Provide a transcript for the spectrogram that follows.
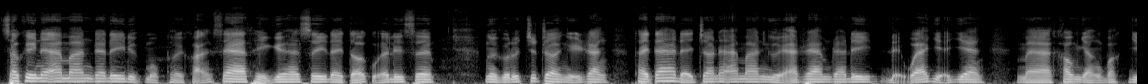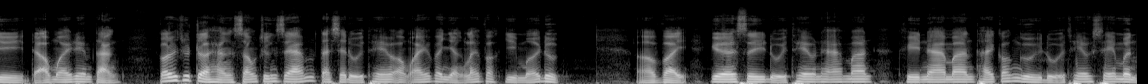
Sau khi Naaman ra đi được một thời khoảng xa thì Gehazi đầy tớ của Elise, người của Đức Chúa Trời nghĩ rằng thầy ta để cho Naaman người Aram ra đi để quá dễ dàng mà không nhận vật gì đã ông ấy đem tặng. Có Đức Chúa Trời hàng sống chứng giám, ta sẽ đuổi theo ông ấy và nhận lấy vật gì mới được. À, vậy, Gehazi đuổi theo Naaman. Khi Naaman thấy có người đuổi theo xe mình,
